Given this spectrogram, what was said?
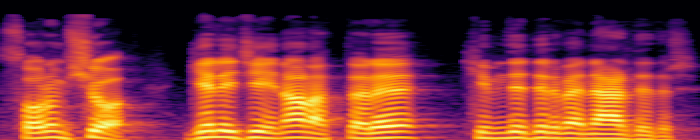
Sorum şu, geleceğin anahtarı kimdedir ve nerededir?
